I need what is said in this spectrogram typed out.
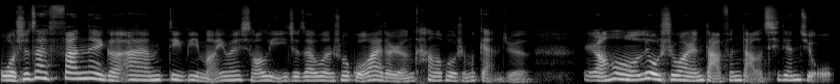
我是在翻那个 IMDB 嘛，因为小李一直在问说国外的人看了会有什么感觉，然后六十万人打分打了七点九，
